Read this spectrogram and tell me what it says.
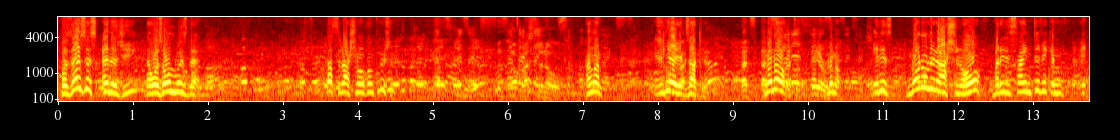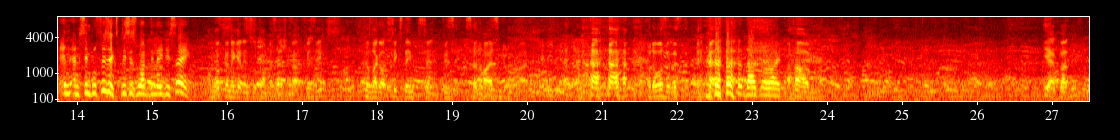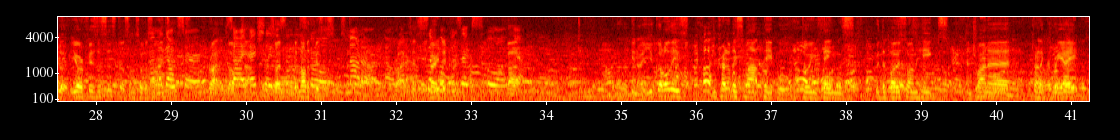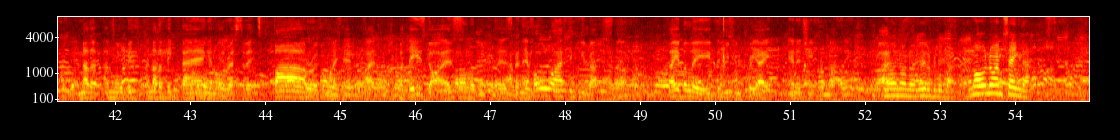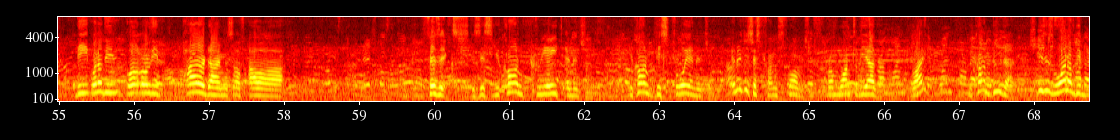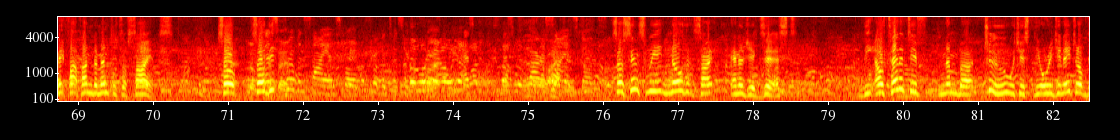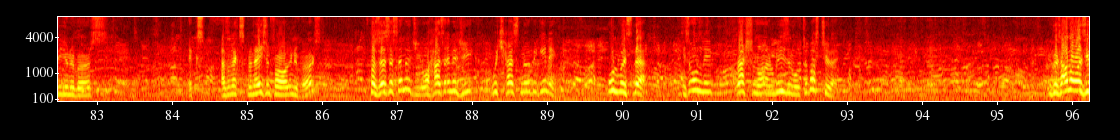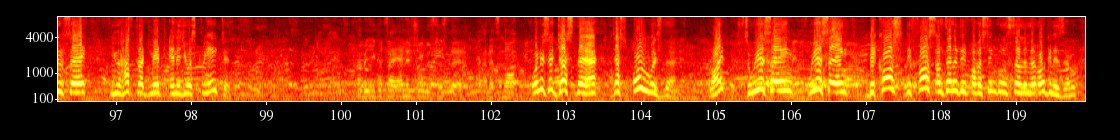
possesses energy that was always there. That's the rational conclusion. That's physics. That's, not rational. Hang on. physics. Yeah, exactly. That's, that's, No, no, that's a theory. no, no. It is not only rational, but it is scientific and, and, and simple physics. This is what the lady is saying. I'm not going to get into a conversation about physics because I got 16% in physics at high school, right? But I wasn't listening. That's all right. Um, yeah, but look, you're a physicist or some sort of I'm a scientist, doctor. right? A So. I actually so, listen but to not a school. physicist. No, no, no. Right, it's Simple very different. physics school. But- yeah. You know, you've got all these incredibly smart people doing things with the boson Higgs and trying to trying to create another a more big another big bang and all the rest of it. It's far over my head, right? But these guys, they spend their whole life thinking about this stuff. They believe that you can create energy from nothing, No, right? no, no, they don't believe that. No, no, I'm saying that. The one of the one of the paradigms of our physics is this: you can't create energy, you can't destroy energy. Energy just transforms from one to the other, From one right? to one form You can't do that. This is one of the big another fundamentals of science. So, so That's the, proven science. Well, proven to a certain point. As, as far as science goes. So since we know that sci- energy exists, the alternative number two, which is the originator of the universe, ex- as an explanation for our universe, possesses energy or has energy which has no beginning. Always there. It's only rational and reasonable to postulate. Because otherwise you'd say you have to admit energy was created. No, but you could say energy was just there, and it's not. When you say just there, just always there, right? So we are saying we are saying because the first alternative of a single cellular organism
